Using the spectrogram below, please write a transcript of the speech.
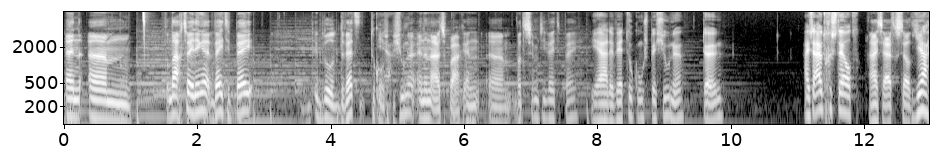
En ehm, vandaag twee dingen. WTP, ik bedoel de wet, toekomst Ja. pensioenen en een uitspraak. En ehm, wat is er met die WTP? Ja, de wet toekomst pensioenen, Teun. Hij is uitgesteld. Hij is uitgesteld. Ja,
